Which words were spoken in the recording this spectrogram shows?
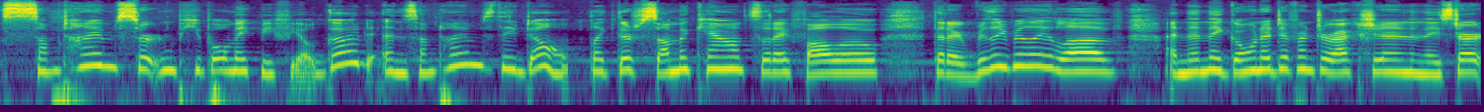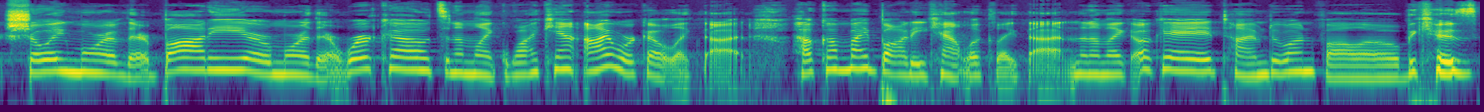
sometimes certain people make me feel good and sometimes they don't. Like there's some accounts that i follow that i really really love and then they go in a different direction and they start showing more of their body or more of their workouts and i'm like why can't i work out like that? How come my body can't look like that? And then i'm like okay time to unfollow because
